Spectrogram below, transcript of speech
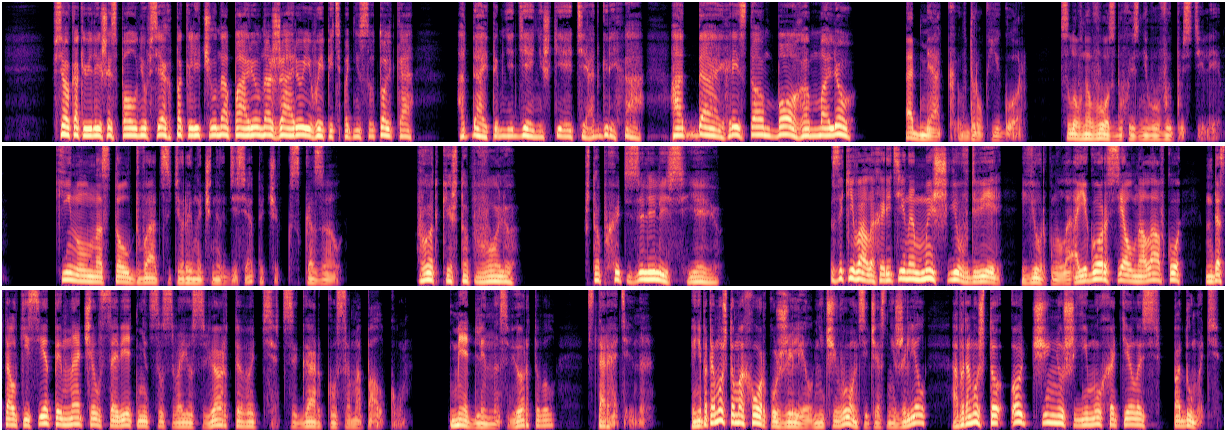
Все, как велишь, исполню, всех покличу, напарю, нажарю и выпить поднесу. Только отдай ты мне денежки эти от греха. Отдай, Христом Богом молю!» Обмяк вдруг Егор, словно воздух из него выпустили. Кинул на стол двадцать рыночных десяточек, сказал. «Водки, чтоб волю, чтоб хоть залились ею». Закивала Харитина мышью в дверь, юркнула, а Егор сел на лавку, достал кисет и начал советницу свою свертывать, цигарку-самопалку. Медленно свертывал, старательно. И не потому, что Махорку жалел, ничего он сейчас не жалел, а потому, что очень уж ему хотелось подумать.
